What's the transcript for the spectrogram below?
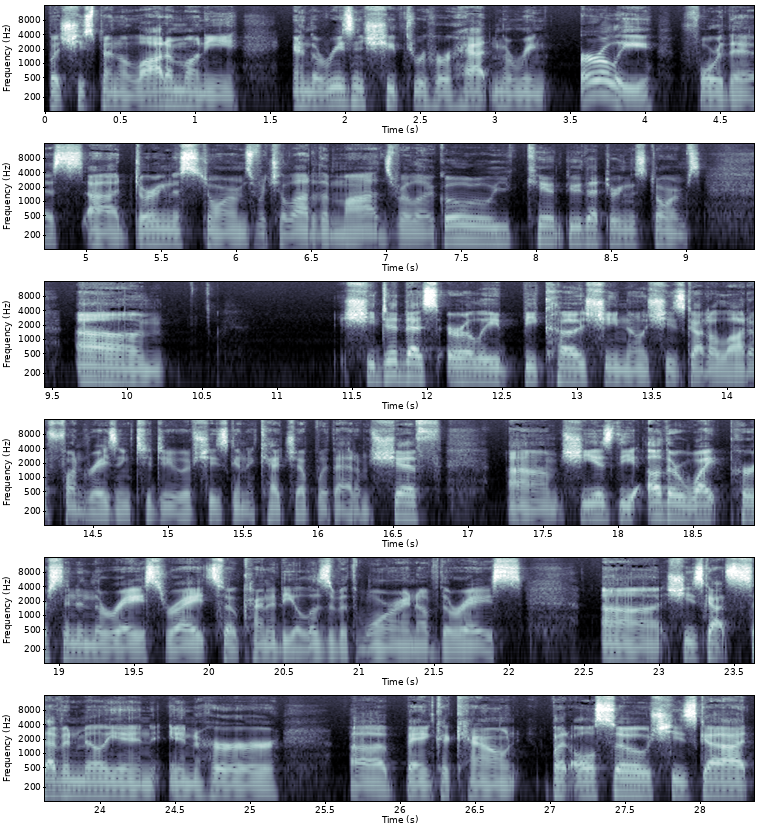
but she spent a lot of money. And the reason she threw her hat in the ring early for this uh, during the storms, which a lot of the mods were like, "Oh, you can't do that during the storms." Um, she did this early because she knows she's got a lot of fundraising to do if she's going to catch up with Adam Schiff. Um, she is the other white person in the race, right? So kind of the Elizabeth Warren of the race. Uh, she's got seven million in her uh, bank account, but also she's got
